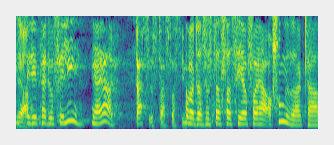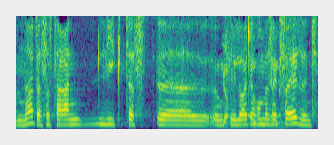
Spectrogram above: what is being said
Ja. Für die Pädophilie. Ja, ja. Das ist das, was sie Aber das ist das, was Sie ja vorher auch schon gesagt haben, ne? dass es daran liegt, dass äh, irgendwie Ja, Leute homosexuell sind.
